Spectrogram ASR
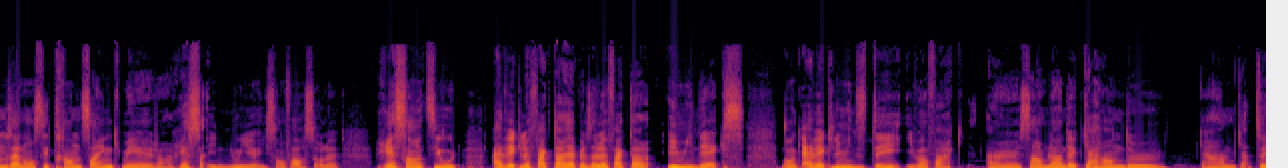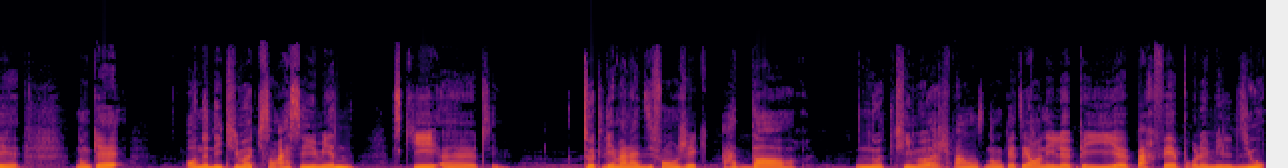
nous, annoncer 35, mais genre, nous, ils sont forts sur le ressenti ou avec le facteur, ils appellent ça le facteur humidex. Donc, avec l'humidité, il va faire un semblant de 42, 44. Donc, euh, on a des climats qui sont assez humides, ce qui est. Euh, toutes les maladies fongiques adorent notre climat, je pense. Donc, tu sais, on est le pays euh, parfait pour le mildiou.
